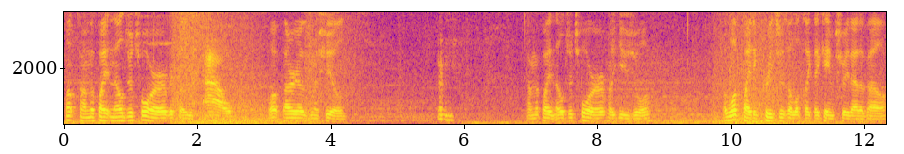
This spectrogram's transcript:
Well, time to fight an Eldritch Horror because, ow. Well, there goes my shield. time to fight an Eldritch Horror, like usual. I love fighting creatures that look like they came straight out of hell.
